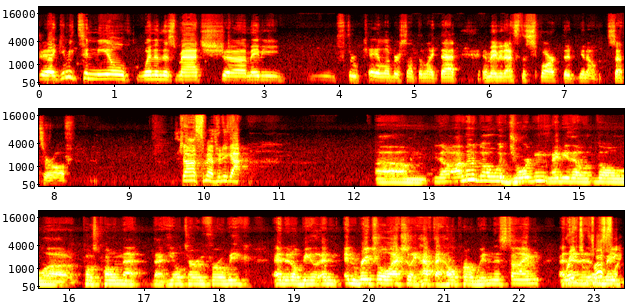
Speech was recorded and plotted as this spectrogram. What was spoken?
yeah, give me Tenille winning this match, uh, maybe through Kaleb or something like that, and maybe that's the spark that you know sets her off. John Smith, who do you got? Um, you know, I'm gonna go with Jordynne. Maybe they'll they'll uh, postpone that that heel turn for a week, and it'll be and and Rachael will actually have to help her win this time, and then Rachael's it'll wrestling. make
